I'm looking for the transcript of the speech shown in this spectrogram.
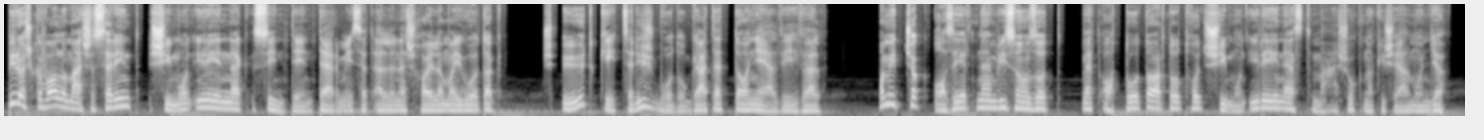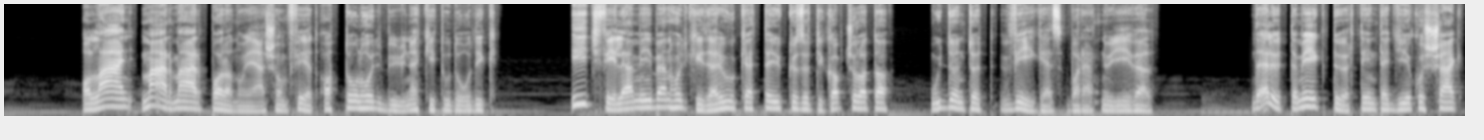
Piroska vallomása szerint Simon Irénnek szintén természetellenes hajlamai voltak, s őt kétszer is boldoggá tette a nyelvével, amit csak azért nem viszonzott, mert attól tartott, hogy Simon Irén ezt másoknak is elmondja. A lány már-már paranoiásan félt attól, hogy bűne kitudódik. Így félelmében, hogy kiderül kettejük közötti kapcsolata, úgy döntött, végez barátnőjével. De előtte még történt egy gyilkosság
